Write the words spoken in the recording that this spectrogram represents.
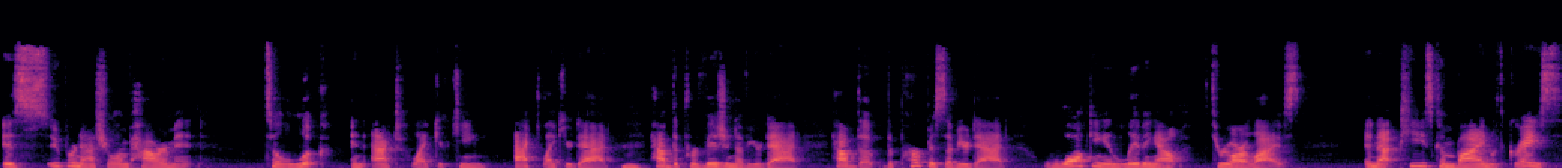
is supernatural empowerment to look and act like your king, act like your dad, Hmm. have the provision of your dad, have the, the purpose of your dad, walking and living out through our lives. And that peace combined with grace,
